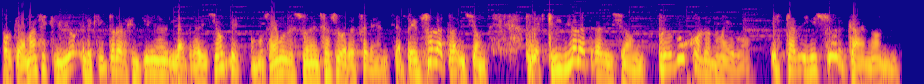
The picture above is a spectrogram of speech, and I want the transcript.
porque además escribió el escritor argentino la tradición, que como sabemos es un ensayo de referencia, pensó la tradición, reescribió la tradición, produjo lo nuevo, estabilizó el canon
